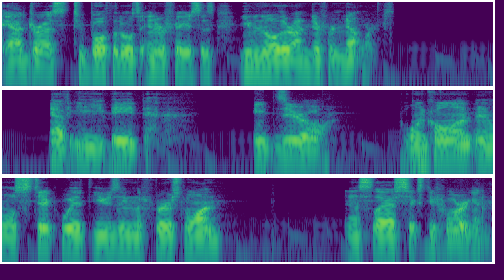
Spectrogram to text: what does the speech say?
address to both of those interfaces, even though they're on different networks. FE880 colon colon, and we'll stick with using the first one and a slash 64 again.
